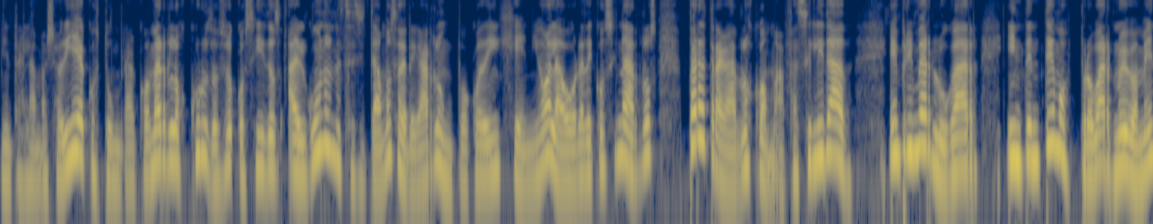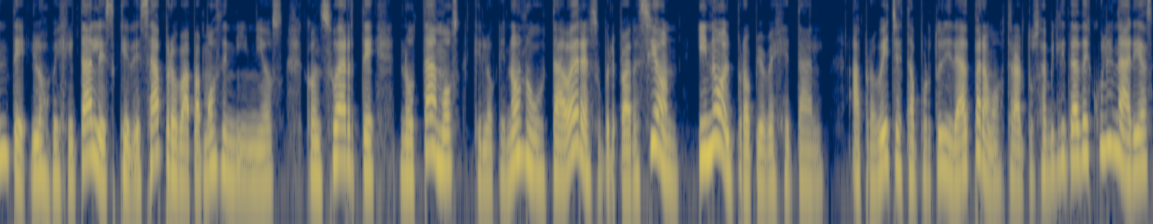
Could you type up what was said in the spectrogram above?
Mientras la mayoría acostumbra a comerlos crudos o cocidos, algunos necesitamos agregarle un poco de ingenio a la hora de cocinarlos para tragarlos con más facilidad. En primer lugar, intentemos probar nuevamente los vegetales que desaprobábamos de niños. Con suerte, notamos que lo que no nos gustaba era su preparación y no el propio vegetal. Aprovecha esta oportunidad para mostrar tus habilidades culinarias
